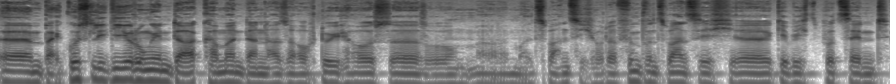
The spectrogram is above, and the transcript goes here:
Ähm, bei Gusslegierungen, da kann man dann also auch durchaus äh, so äh, mal 20 oder 25 äh, Gewichtsprozent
